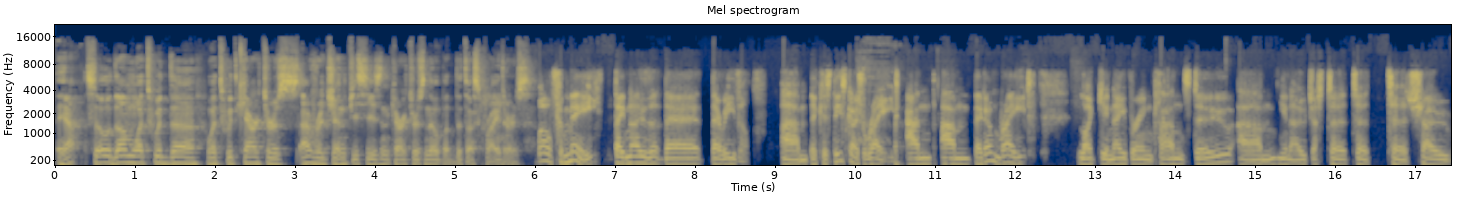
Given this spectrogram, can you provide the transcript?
yeah. So, Dom, what would uh, what would characters, average NPCs and characters know about the Tusk Riders? Well, for me, they know that they're they're evil um, because these guys raid, and um, they don't raid like your neighboring clans do, um, you know, just to, to, to show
